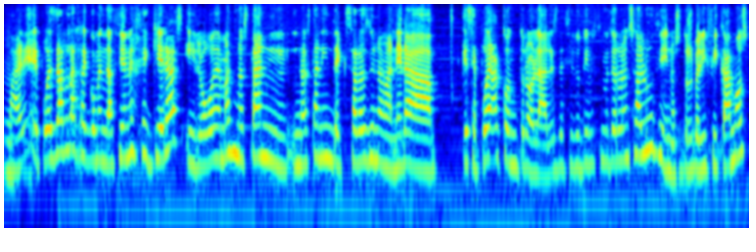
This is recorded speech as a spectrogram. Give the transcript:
¿vale? Puedes dar las recomendaciones que quieras y luego además no están, no están indexadas de una manera que se pueda controlar. Es decir, tú tienes que meterlo en salud y nosotros verificamos,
